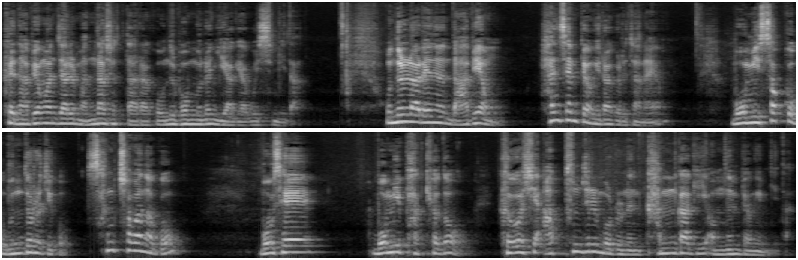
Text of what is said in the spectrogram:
그 나병 환자를 만나셨다라고 오늘 본문은 이야기하고 있습니다. 오늘날에는 나병, 한센병이라 그러잖아요. 몸이 썩고 문드러지고 상처가 나고 못에 몸이 박혀도 그것이 아픈 줄 모르는 감각이 없는 병입니다.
